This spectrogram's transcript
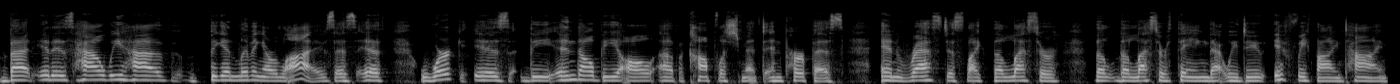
but it is how we have begun living our lives as if work is the end all be all of accomplishment and purpose, and rest is like the lesser the, the lesser thing that we do if we find time.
